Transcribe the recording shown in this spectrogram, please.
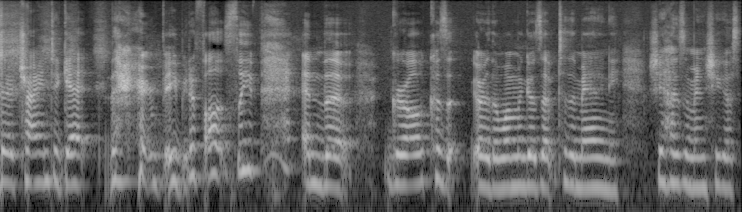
they're trying to get their baby to fall asleep and the girl cause or the woman goes up to the man and he she hugs him and she goes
